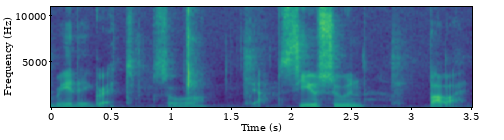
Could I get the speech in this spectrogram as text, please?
really great. So uh, yeah, see you soon. Bye bye.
